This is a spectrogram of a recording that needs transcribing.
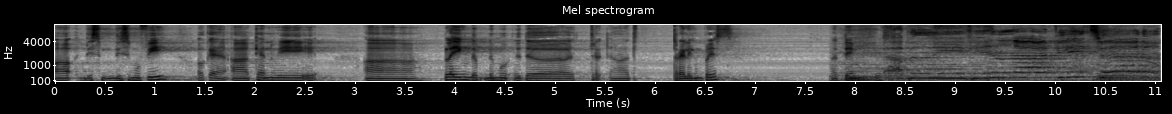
uh, this this movie. Okay, uh, can we uh, playing the the, the tra- uh, trailing please? Uh, Tim, please. I believe in life eternal.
